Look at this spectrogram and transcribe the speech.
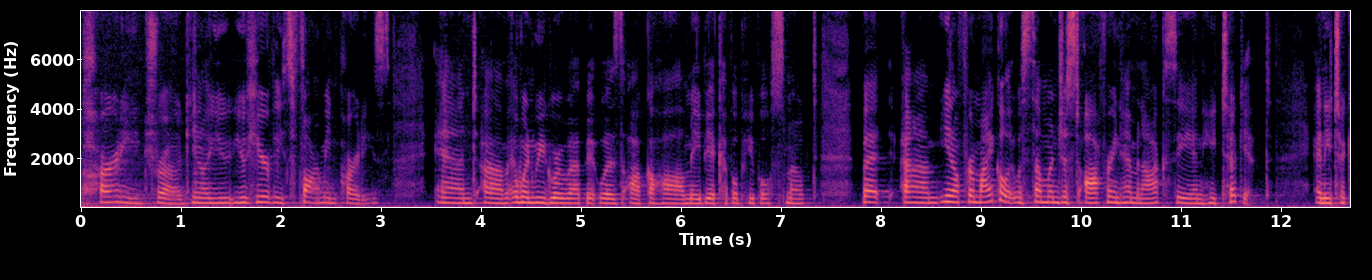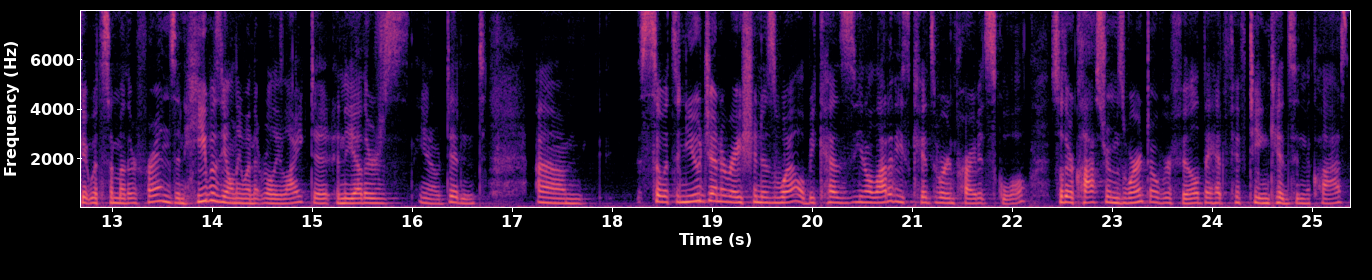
party drug. You know, you, you hear of these pharming parties, and, um, and when we grew up, it was alcohol, maybe a couple people smoked. But, um, you know, for Michael, it was someone just offering him an oxy and he took it. And he took it with some other friends, and he was the only one that really liked it, and the others, you know, didn't. Um, so it's a new generation as well because you know a lot of these kids were in private school so their classrooms weren't overfilled they had 15 kids in the class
